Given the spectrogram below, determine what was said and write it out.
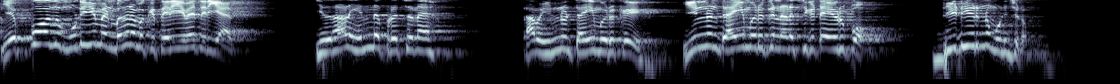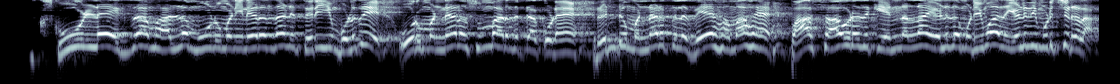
எப்போது முடியும் என்பது நமக்கு தெரியவே தெரியாது. இதனால என்ன பிரச்சனை? நாம இன்னும் டைம் இருக்கு. இன்னும் டைம் இருக்குன்னு நினைச்சுக்கிட்டே இருப்போம். திடீர்னு முடிஞ்சிடும். ஸ்கூல்ல எக்ஸாம் ஹால்ல மூணு மணி நேரம் தான் தெரியும் பொழுது ஒரு மணி நேரம் சும்மா இருந்துட்டா கூட ரெண்டு மணி நேரத்துல வேகமாக பாஸ் ஆகுறதுக்கு என்னெல்லாம் எழுத முடியுமோ அதை எழுதி முடிச்சிடலாம்.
